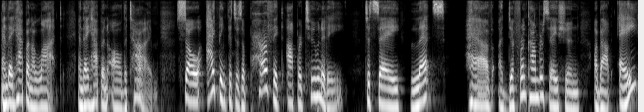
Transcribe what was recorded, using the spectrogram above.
and they happen a lot, and they happen all the time. So I think this is a perfect opportunity to say, let's have a different conversation about A,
